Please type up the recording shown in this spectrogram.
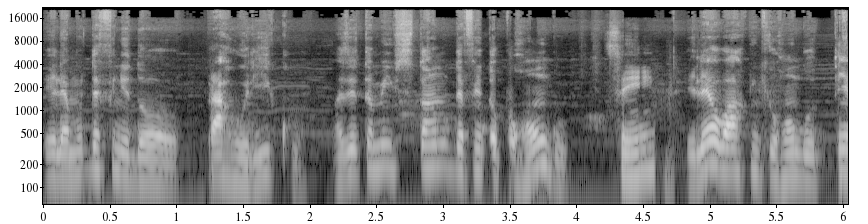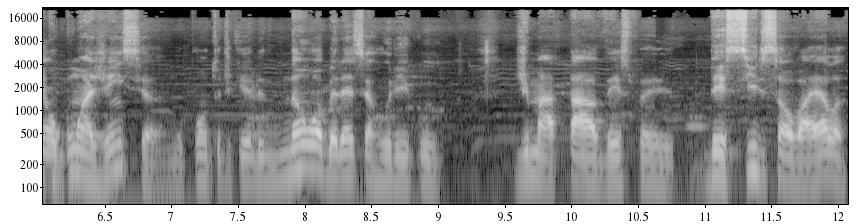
ele é muito definidor pra Ruriko, mas ele também se torna muito definidor pro Hongo. Sim, Ele é o arco em que o Hongo tem alguma agência, no ponto de que ele não obedece a Ruriko de matar a Vespa e decide salvar ela.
